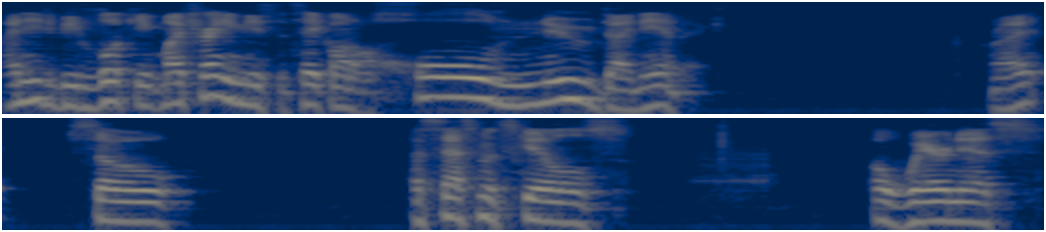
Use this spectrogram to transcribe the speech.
I need to be looking, my training needs to take on a whole new dynamic. Right? So assessment skills, awareness,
